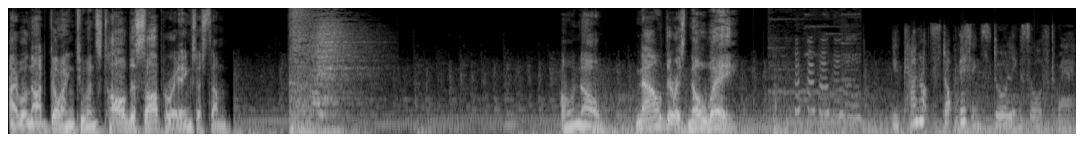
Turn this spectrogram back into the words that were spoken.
I will not going to install this operating system. Oh no. Now there is no way. you cannot stop this installing software.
